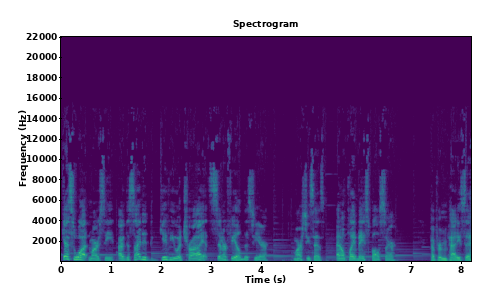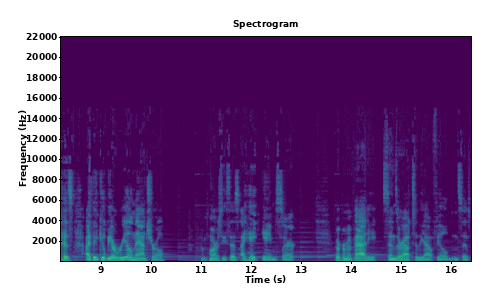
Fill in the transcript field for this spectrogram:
Guess what, Marcie? I've decided to give you a try at center field this year. Marcie says, I don't play baseball, sir. Peppermint Patty says, I think you'll be a real natural. Marcie says, I hate games, sir. Peppermint Patty sends her out to the outfield and says,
